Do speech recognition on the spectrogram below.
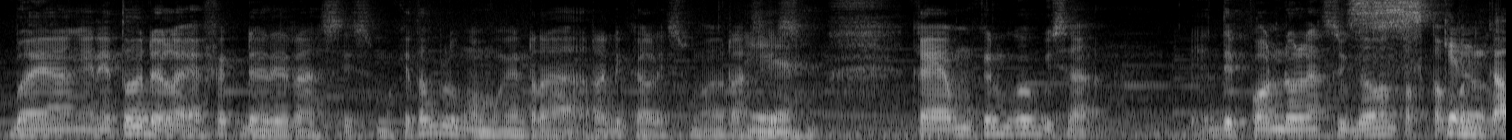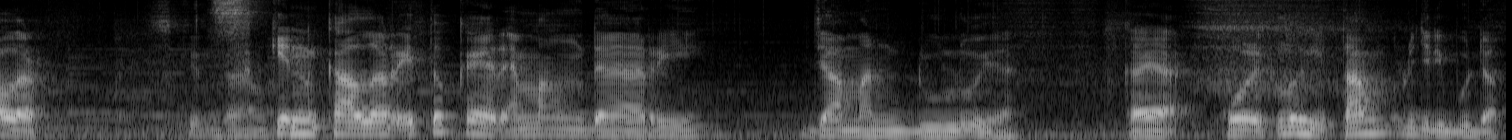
Bayangin itu adalah efek dari rasisme. Kita belum ngomongin ra- radikalisme, rasisme. Kayak mungkin gue bisa deep condolence juga untuk Skin temen- color. Skin color. Skin color itu kayak emang dari zaman dulu ya. Kayak kulit lu hitam lu jadi budak.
